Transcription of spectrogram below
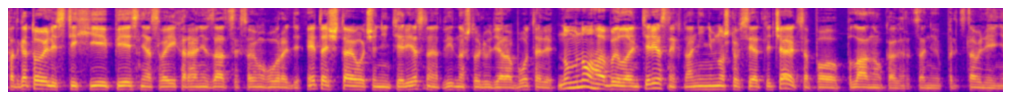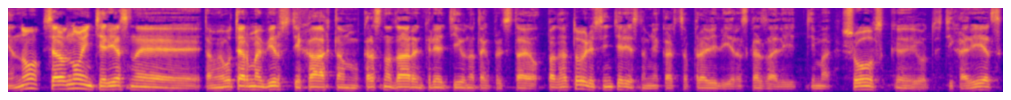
подготовили стихи, песни о своих организациях в своем городе. Это, считаю, очень интересно. Видно, что люди работали. Ну, много было интересных, но они немного немножко все отличаются по плану, как говорится, они представления, но все равно интересные, там, его термовир в стихах, там, Краснодар креативно так представил. Подготовились, интересно, мне кажется, провели, рассказали. И Тимошевск, и вот Тихорецк,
